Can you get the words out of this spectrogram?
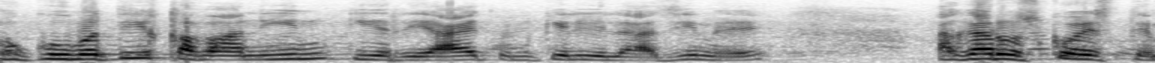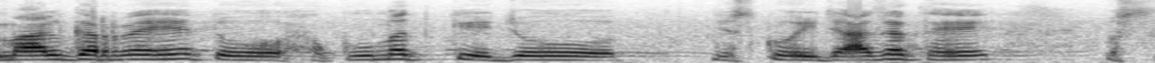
हुकूमती कवानीन की रियायत उनके लिए लाजिम है। अगर उसको इस्तेमाल कर रहे हैं तो हुकूमत के जो जिसको इजाज़त है, उस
